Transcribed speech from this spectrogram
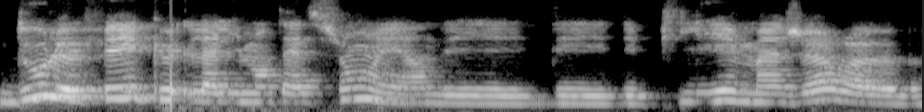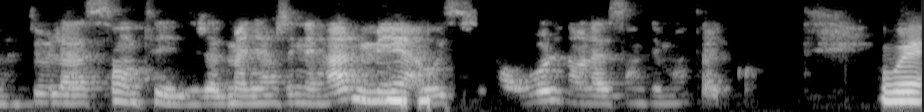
D'où le fait que l'alimentation est un des, des, piliers majeurs euh, de la santé, déjà de manière générale, mais a mhm. aussi un rôle dans la santé mentale. Quoi. Ouais.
